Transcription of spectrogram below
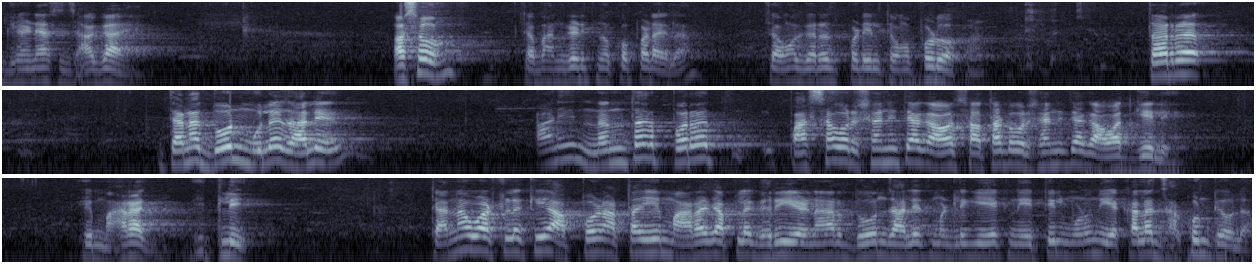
घेण्यास जागा आहे. असो त्या भानगडीत नको पडायला. जेव्हा गरज पडेल तेव्हा पडू आपण. तर त्यांना दोन मुलं झाले. आणि नंतर परत पाच सहा वर्षांनी त्या गावात सात आठ वर्षांनी त्या गावात गेले. हे महाराज इथली. त्यांना वाटलं की आपण आता हे महाराज आपल्या घरी येणार दोन झालेत म्हटले की एक नेतील म्हणून एकाला झाकून ठेवलं.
